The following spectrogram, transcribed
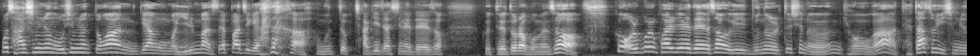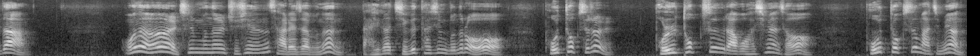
뭐 40년 50년 동안 그냥 뭐 일만 쎄 빠지게 하다가 문득 자기 자신에 대해서 그 되돌아보면서 그 얼굴 관리에 대해서 이 눈을 뜨시는 경우가 대다수이십니다. 오늘 질문을 주신 사례자분은 나이가 지긋하신 분으로 보톡스를 볼톡스라고 하시면서 보톡스 맞으면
